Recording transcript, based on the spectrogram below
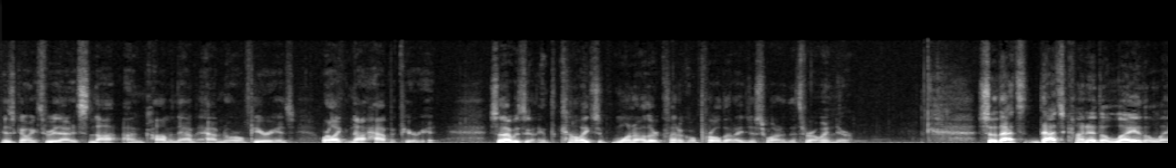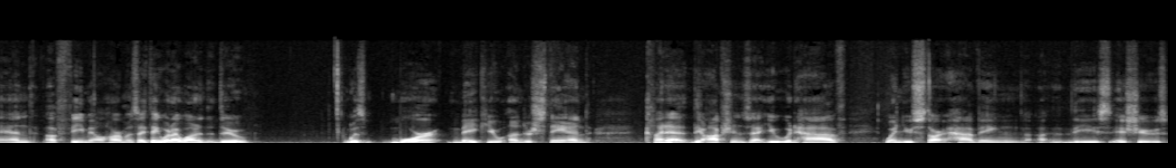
is going through that, it's not uncommon to have abnormal periods or like not have a period. So that was kind of like one other clinical pearl that I just wanted to throw in there. So that's that's kind of the lay of the land of female hormones. I think what I wanted to do was more make you understand kind of the options that you would have when you start having uh, these issues,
